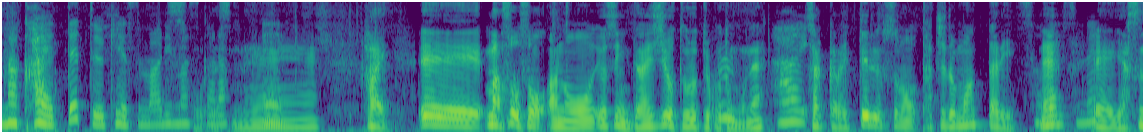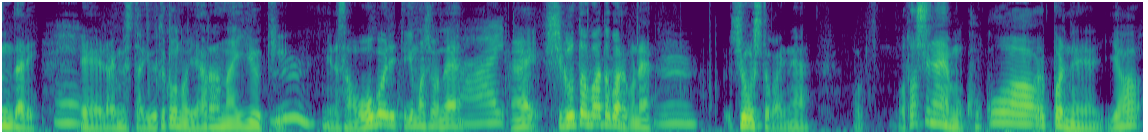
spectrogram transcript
な帰ってというケースもありますから。そうですね。はい、えー、まあそうそう。あの要するに大事を取るということもね、うん。はい。さっきから言ってるその立ち止まったりね。ねえー休んだり、ええ。えーライムスターいうところのやらない勇気、皆さん大声で言っていきましょうね。はい。仕事場とかでもね、ん。上司とかにね、私ねもうここはやっぱりねや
